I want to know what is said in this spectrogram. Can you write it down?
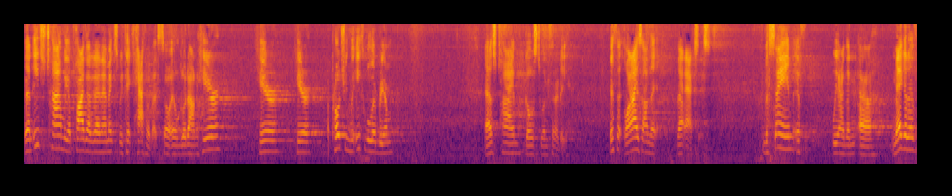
then each time we apply the dynamics, we take half of it. So it'll go down here, here, here, approaching the equilibrium as time goes to infinity. If it lies on the, that axis. The same if we are on the uh, negative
